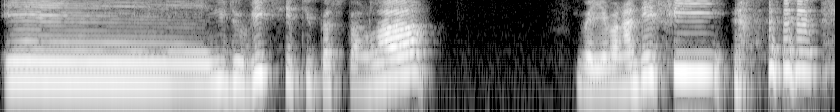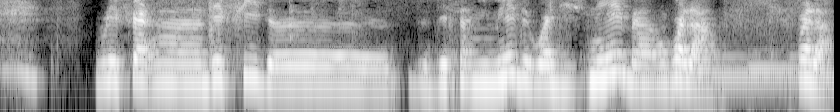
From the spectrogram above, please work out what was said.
Et Ludovic, si tu passes par là, il va y avoir un défi. Voulez faire un défi de, de, dessin animé de Walt Disney Ben voilà. Voilà.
